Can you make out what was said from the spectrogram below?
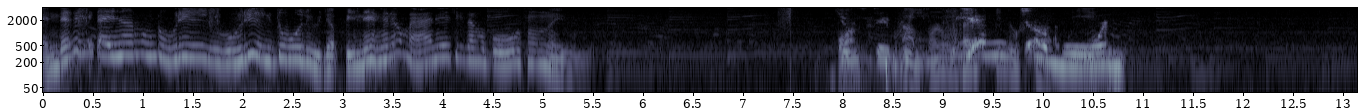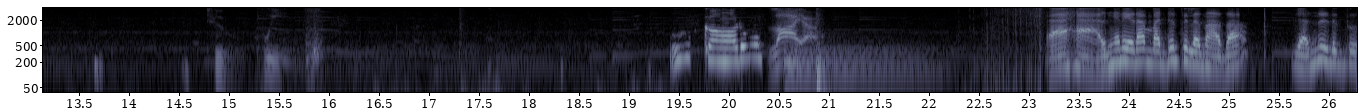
എന്റെ കയ്യിൽ കഴിഞ്ഞ കൊണ്ട് ഒരു ഒരു ഇതുപോലും ഇല്ല. പിന്നെ എങ്ങനെയോ മാനേജ് ചെയ്ത് അങ്ങ് പോകുന്നേ ഉള്ളൂ. Choose ചെയ്യണം. queen. Two queens. Oh God! Liar. ആഹാ അങ്ങനെ ഇടാൻ പറ്റത്തില്ല നാഥാ ഗണ്ണെടുത്തു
